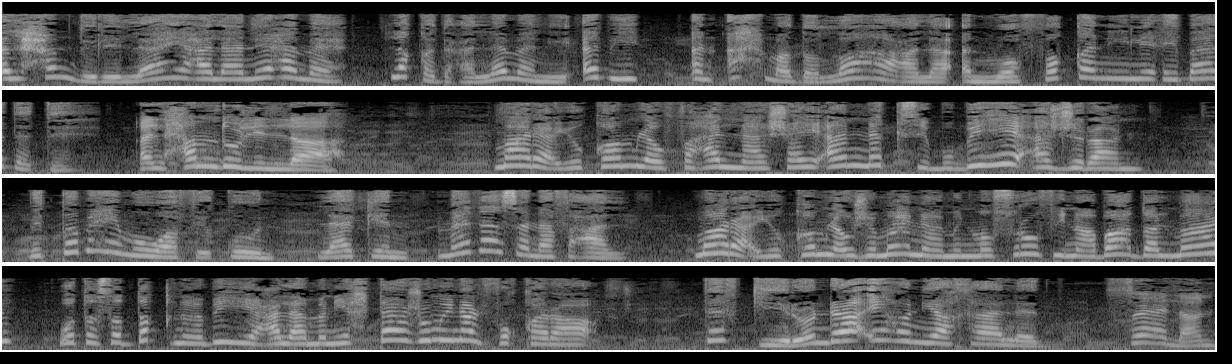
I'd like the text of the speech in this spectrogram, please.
الحمد لله على نعمه لقد علمني أبي أن أحمد الله على أن وفقني لعبادته الحمد لله ما رأيكم لو فعلنا شيئا نكسب به أجرا؟ بالطبع موافقون لكن ماذا سنفعل؟ ما رأيكم لو جمعنا من مصروفنا بعض المال وتصدقنا به على من يحتاج من الفقراء؟ تفكير رائع يا خالد. فعلا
